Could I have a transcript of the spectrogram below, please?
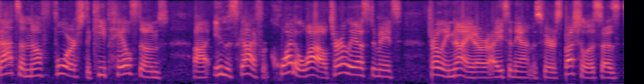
that's enough force to keep hailstones uh, in the sky for quite a while. Charlie estimates, Charlie Knight, our ice in the atmosphere specialist, says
